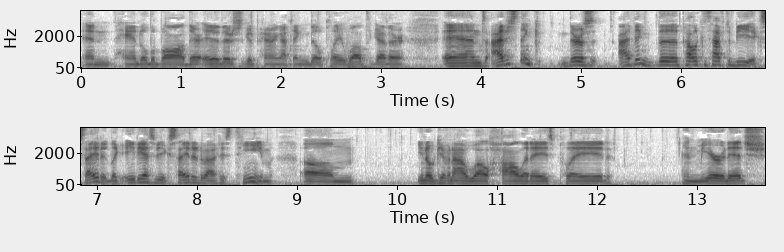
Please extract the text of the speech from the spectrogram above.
and handle the ball. They're they're just a good pairing. I think they'll play well together. And I just think there's I think the Pelicans have to be excited. Like AD has to be excited about his team. Um, you know, given how well Holiday's played and Mirotic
